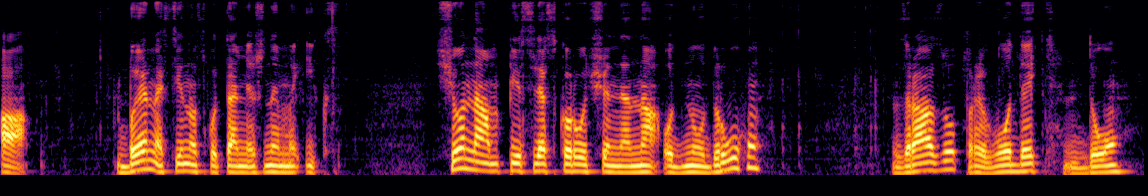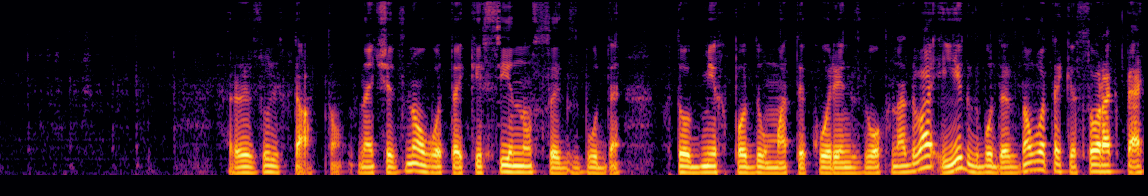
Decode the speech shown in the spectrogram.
А, Б на синус кута між ними Х. Що нам після скорочення на одну другу зразу приводить до результату. Значить, знову таки синус х буде, хто б міг подумати, корінь з 2 на 2, і х буде знову таки 45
